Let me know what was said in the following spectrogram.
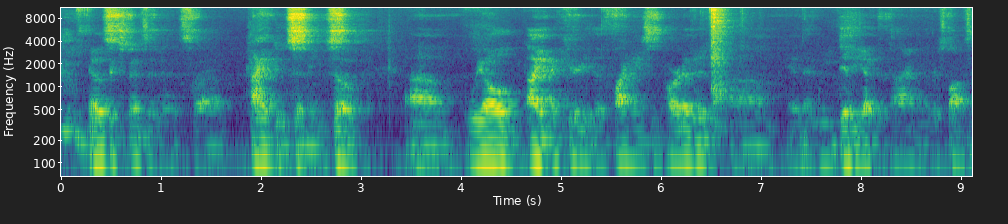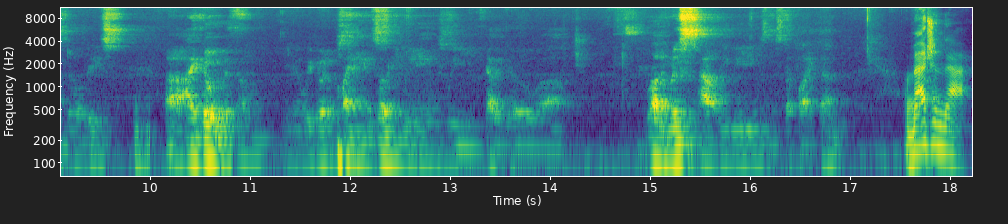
you know, it's expensive and it's uh, time consuming. So um, we all, I, I, carry the financing part of it, um, and then we divvy up the time and the responsibilities. Uh, I go with them. You know, we go to planning and zoning meetings. We got to go uh, a lot of municipality meetings and stuff like that. Imagine that.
